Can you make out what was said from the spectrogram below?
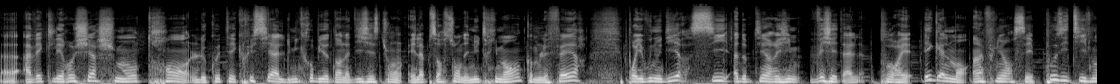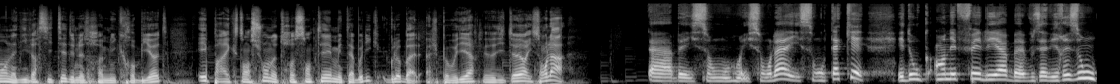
avec les recherches montrant le côté crucial du microbiote dans la digestion et l'absorption des nutriments comme le fer. Pourriez-vous nous dire si adopter un régime végétal pourrait également influencer positivement la diversité de notre microbiote et par extension notre santé métabolique globale? Ah, je peux vous dire que les auditeurs, ils sont là ah ben ils sont, ils sont là, ils sont au taquet. Et donc, en effet, Léa, ben, vous avez raison,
